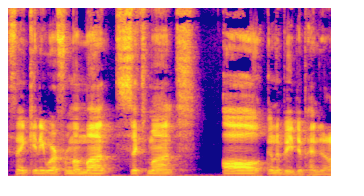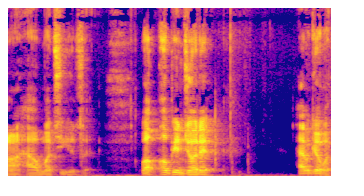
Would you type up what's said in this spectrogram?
Think anywhere from a month, six months, all gonna be dependent on how much you use it. Well, hope you enjoyed it. Have a good one.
